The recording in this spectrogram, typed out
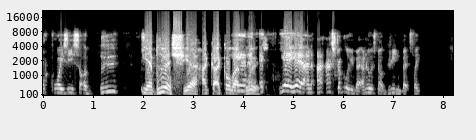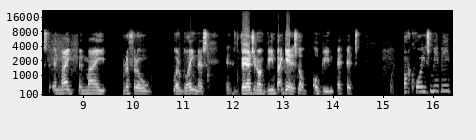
turquoisey sort of blue. Yeah, bluish. Yeah, I, I call that blue. it- it- yeah, yeah, and I, I struggle a wee bit. I know it's not green, but it's like in my in my peripheral colour blindness, it's verging on green. But again, it's not all green. It, it's turquoise, maybe.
